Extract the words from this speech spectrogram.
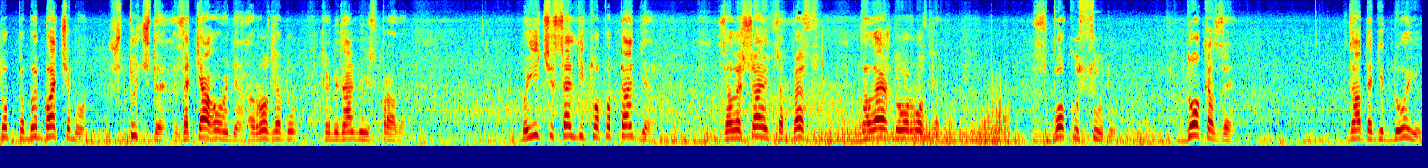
Тобто ми бачимо штучне затягування розгляду кримінальної справи. Мої чисельні клопотання залишаються без належного розгляду з боку суду. Докази, надані мною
